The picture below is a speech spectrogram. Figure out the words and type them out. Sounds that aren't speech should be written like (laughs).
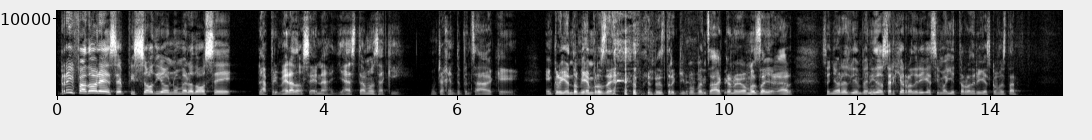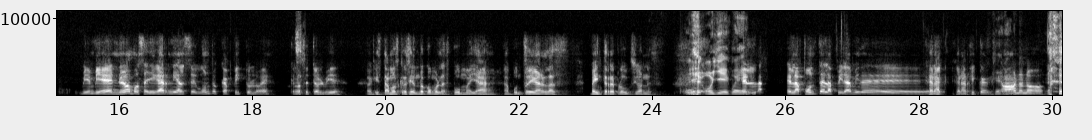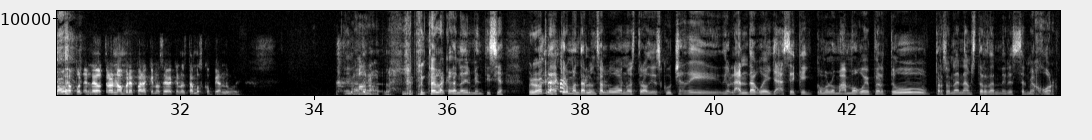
Rifadores, episodio número 12, la primera docena, ya estamos aquí. Mucha gente pensaba que, incluyendo miembros (laughs) de, nuestro equipo, pensaba que no íbamos a llegar. Señores, bienvenidos Sergio Rodríguez y Mayito Rodríguez, ¿cómo están? Bien, bien, no íbamos a llegar ni al segundo capítulo, ¿eh? Que no se te olvide. Aquí estamos creciendo como la espuma ya, a punto de llegar a las 20 reproducciones. Oye, oye, güey. En la, en la punta de la pirámide. Jerar- ¿Jerárquica? No, no, no. Vamos a ponerle otro nombre para que no se vea que nos estamos copiando, güey. La, la- la punta de la cadena alimenticia. Primero que nada, quiero mandarle un saludo a nuestro audioescucha de, de Holanda, güey. Ya sé que cómo lo mamo, güey, pero tú, persona en Ámsterdam, eres el mejor.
